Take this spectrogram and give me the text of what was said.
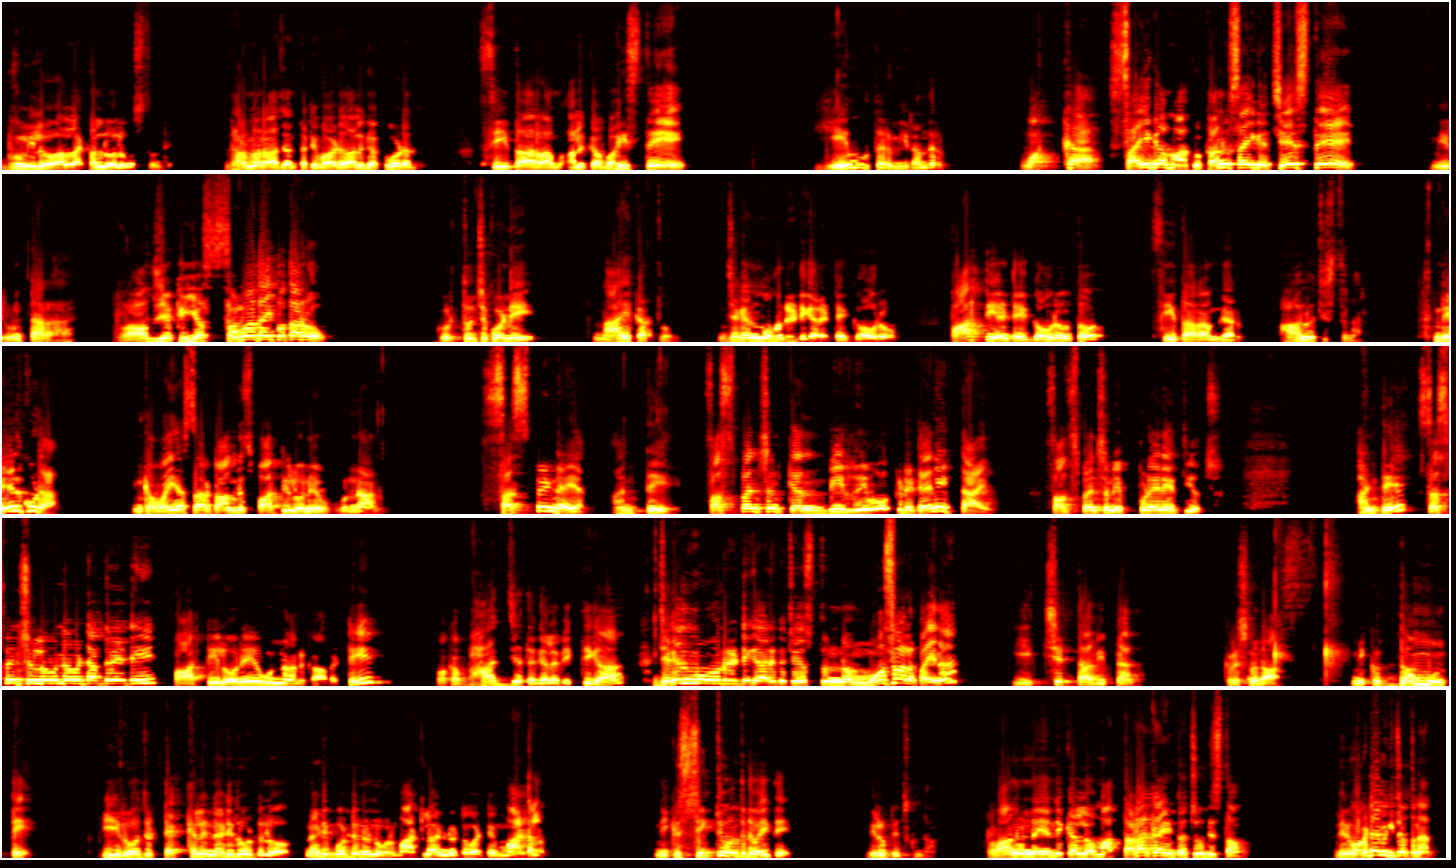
భూమిలో అల్ల కల్లోలు వస్తుంది. ధర్మరాజంతటి వాడు అలుగకూడదు. సీతారాం అలుక వహిస్తే ఏమవుతారు మీరందరూ? ఒక్క సైగ మాకు కనుసైగ చేస్తే మీరుంటారా? రాజకీయ సమాధైపోతారు. గుర్తుంచుకోండి నాయకత్వం జగన్మోహన్ రెడ్డి గారంటే గౌరవం. పార్టీ అంటే గౌరవంతో సీతారాం గారు ఆలోచిస్తున్నారు. నేను కూడా ఇంకా వైఎస్ఆర్ కాంగ్రెస్ పార్టీలోనే ఉన్నాను. సస్పెండ్ అయ్యాను అంతే. Suspension can be revoked at any time suspension ఎప్పుడైనా ఎత్తియొచ్చు. అంటే సస్పెన్షన్లో ఉన్నామంటే అర్థం ఏంటి పార్టీలోనే ఉన్నాను కాబట్టి ఒక బాధ్యత గల వ్యక్తిగా జగన్మోహన్ రెడ్డి గారికి చేస్తున్న మోసాల పైన ఈ చిట్టా విప్పాను. కృష్ణదాస్ నీకు దమ్ముంటే ఈరోజు టెక్కలి నడి రోడ్డులో నడిబొడ్డును నువ్వు మాట్లాడినటువంటి మాటలు నీకు శక్తివంతుడు అయితే నిరూపించుకుందాం. రానున్న ఎన్నికల్లో మా తడక ఏంటో చూపిస్తాం. దీనికి ఒకటే మీకు చెప్తున్నాను.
